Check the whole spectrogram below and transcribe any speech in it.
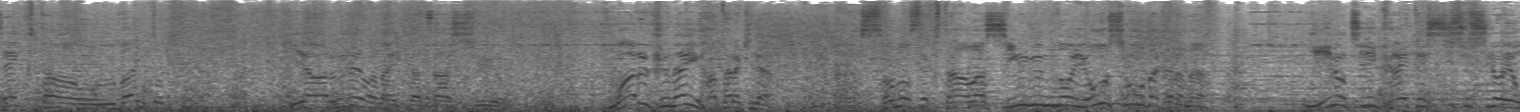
セクターを奪い取ってやるではないか雑種よ。悪くない働きだ。そのセクターは秦軍の要衝だからな。命に変えて死守しろよ。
